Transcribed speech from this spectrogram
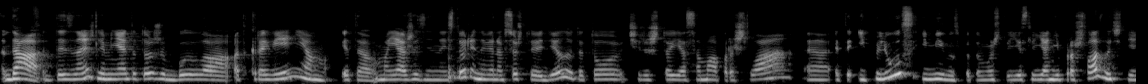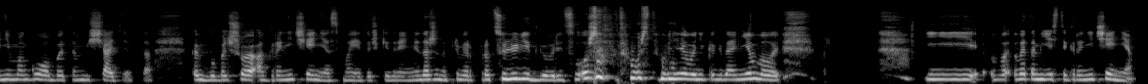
Да, ты знаешь, для меня это тоже было откровением. Это моя жизненная история. Наверное, все, что я делаю, это то, через что я сама прошла. Э, это и плюс, и минус, потому что если я не прошла, значит, я не могу об этом вещать. Это как бы большое ограничение с моей точки зрения. Мне даже, например, про целлюлит говорить сложно, потому что у меня его никогда не было и в, в этом есть ограничения.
